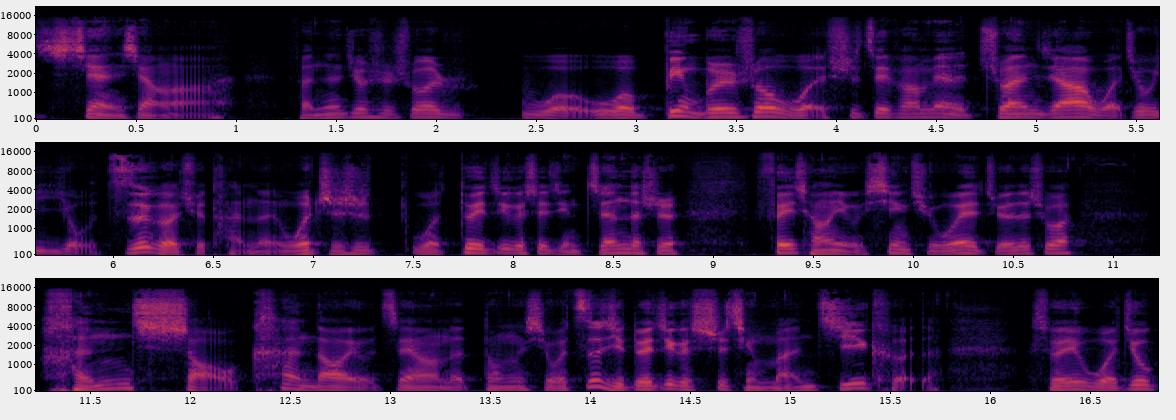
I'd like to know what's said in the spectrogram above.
现象啊。反正就是说，我我并不是说我是这方面的专家，我就有资格去谈论。我只是我对这个事情真的是非常有兴趣。我也觉得说很少看到有这样的东西，我自己对这个事情蛮饥渴的，所以我就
